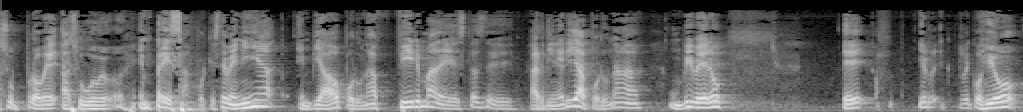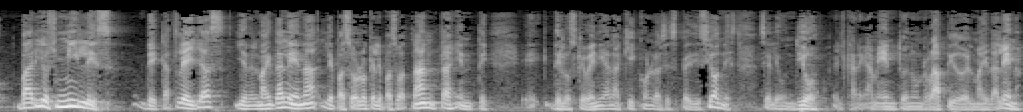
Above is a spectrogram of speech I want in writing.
su empresa, porque este venía enviado por una firma de estas de jardinería, por una, un vivero, eh, y recogió varios miles de Catleyas y en el Magdalena le pasó lo que le pasó a tanta gente eh, de los que venían aquí con las expediciones. Se le hundió el cargamento en un rápido del Magdalena.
